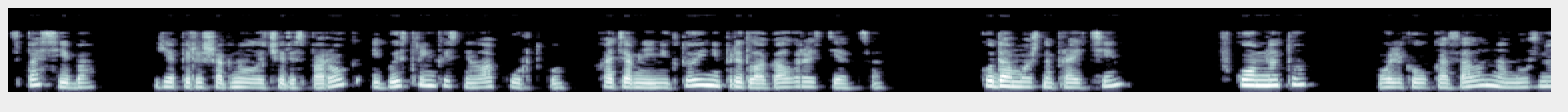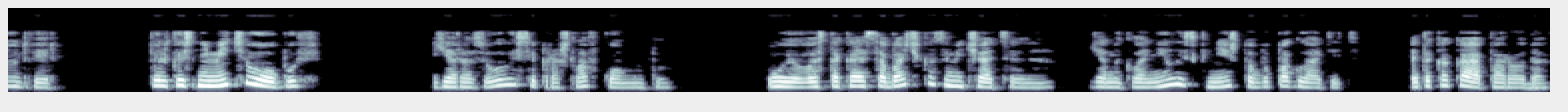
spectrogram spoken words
«Спасибо», я перешагнула через порог и быстренько сняла куртку, хотя мне никто и не предлагал раздеться. «Куда можно пройти?» «В комнату», — Ольга указала на нужную дверь. «Только снимите обувь». Я разулась и прошла в комнату. «Ой, у вас такая собачка замечательная!» Я наклонилась к ней, чтобы погладить. «Это какая порода?»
